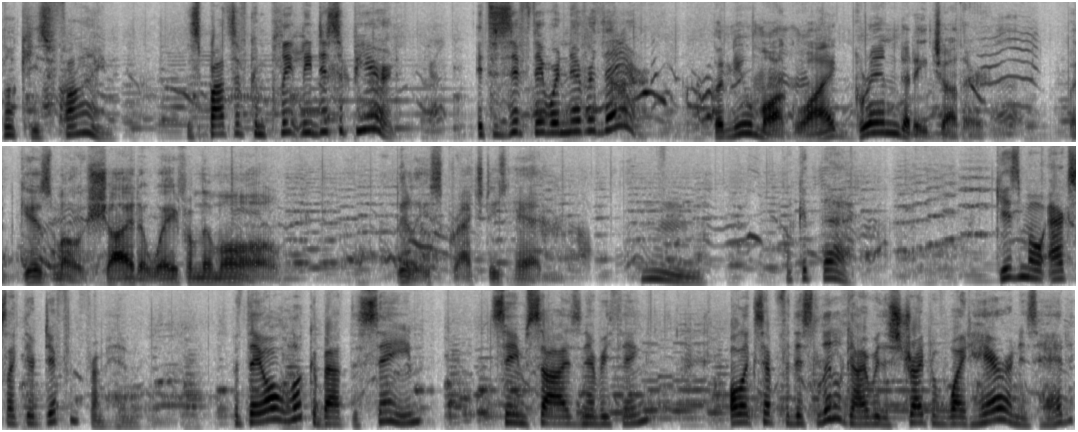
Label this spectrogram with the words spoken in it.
Look, he's fine. The spots have completely disappeared. It's as if they were never there. The new mogwai grinned at each other, but Gizmo shied away from them all. Billy scratched his head. Hmm, look at that. Gizmo acts like they're different from him. But they all look about the same. Same size and everything. All except for this little guy with a stripe of white hair on his head.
